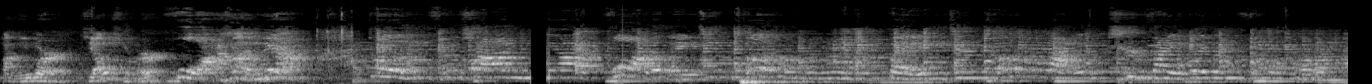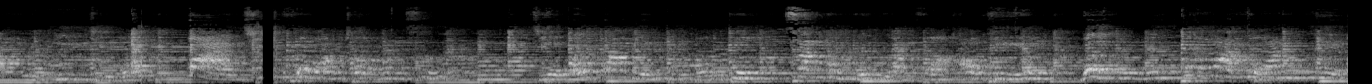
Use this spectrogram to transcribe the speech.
唱一段小曲儿《画扇面》。这一幅扇面画的北京城，北京城啊，实在威风啊！历久万顷皇城寺，九门八面一口钟，三宫人员画朝廷，文武官员列百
